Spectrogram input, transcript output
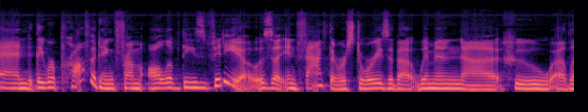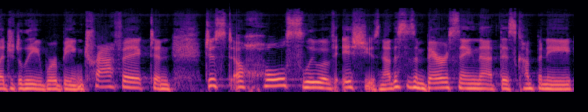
and they were profiting from all of these videos videos. Uh, in fact, there were stories about women uh, who allegedly were being trafficked and just a whole slew of issues. Now, this is embarrassing that this company,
